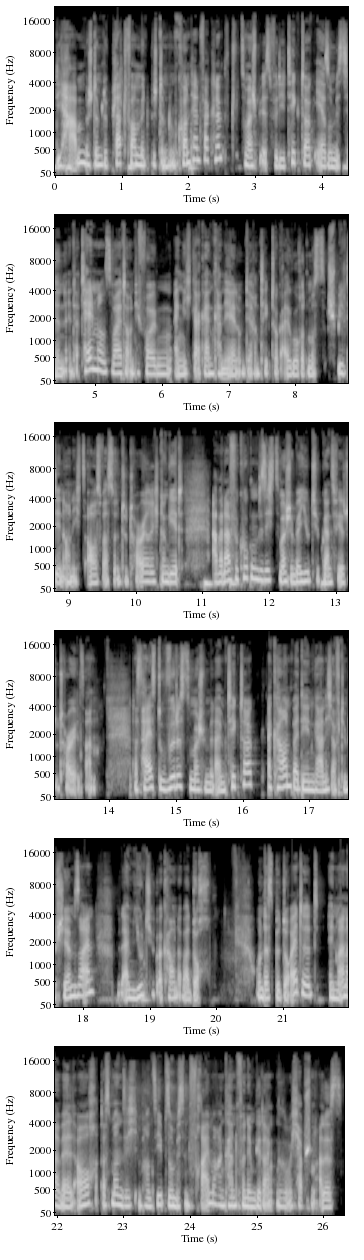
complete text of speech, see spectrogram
die haben bestimmte Plattformen mit bestimmtem Content verknüpft. Zum Beispiel ist für die TikTok eher so ein bisschen Entertainment und so weiter und die folgen eigentlich gar keinen Kanälen und deren TikTok-Algorithmus spielt denen auch nichts aus, was so in Tutorial-Richtung geht. Aber dafür gucken die sich zum Beispiel bei YouTube ganz viele Tutorials an. Das heißt, du würdest zum Beispiel mit einem TikTok-Account bei denen gar nicht auf dem Schirm sein, mit einem YouTube-Account aber doch. Und das bedeutet in meiner Welt auch, dass man sich im Prinzip so ein bisschen frei machen kann von dem Gedanken, so ich habe schon alles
